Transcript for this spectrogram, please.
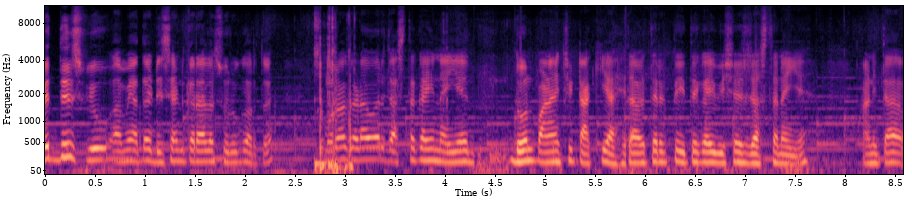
विथ दिस व्ह्यू आम्ही आता डिसेंड करायला सुरू करतोय. आहे गडावर जास्त काही नाही आहे दोन पाण्याची टाकी आहे. त्या व्यतिरिक्त इथे काही विशेष जास्त नाही आहे आणि त्या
